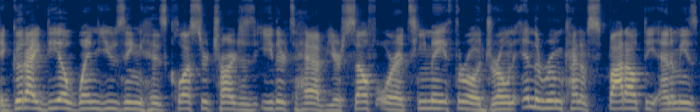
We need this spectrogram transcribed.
A good idea when using his cluster charge is either to have yourself or a teammate throw a drone in the room, kind of spot out the enemies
